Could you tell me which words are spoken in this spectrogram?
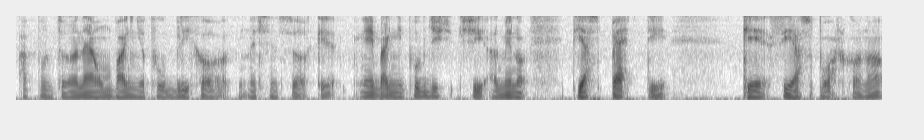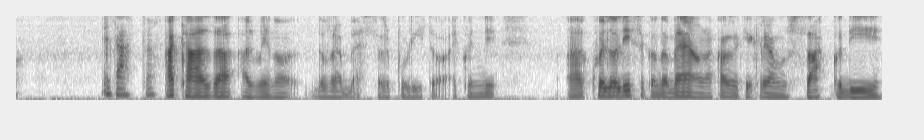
appunto non è un bagno pubblico, nel senso che nei bagni pubblici almeno ti aspetti che sia sporco, no? Esatto. A casa almeno dovrebbe essere pulito e quindi eh, quello lì secondo me è una cosa che crea un sacco di,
